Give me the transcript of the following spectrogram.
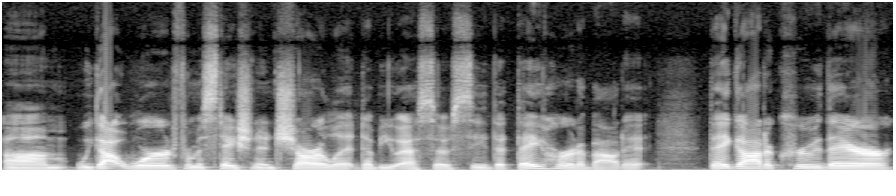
Um, we got word from a station in Charlotte, WSOC, that they heard about it they got a crew there.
